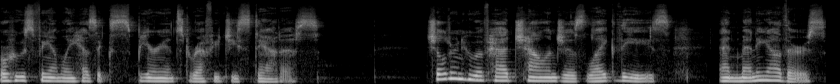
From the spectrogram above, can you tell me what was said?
or whose family has experienced refugee status. Children who have had challenges like these and many others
